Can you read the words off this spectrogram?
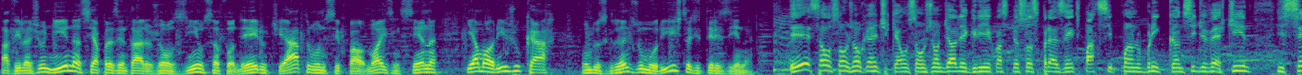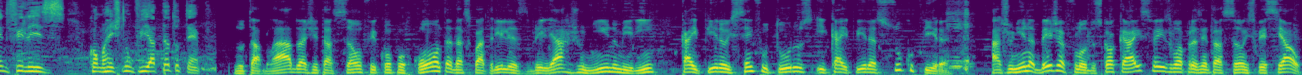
Na Vila Junina se apresentaram Joãozinho Sanfoneiro, Teatro Municipal Nós em Cena e Amaury Jucar, um dos grandes humoristas de Teresina. Esse é o São João que a gente quer, um São João de alegria, com as pessoas presentes, participando, brincando, se divertindo e sendo felizes, como a gente não via há tanto tempo. No tablado, a agitação ficou por conta das quadrilhas Brilhar Junino Mirim, Caipira Os Sem Futuros e Caipira Sucupira. A Junina Beija-Flor dos Cocais fez uma apresentação especial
